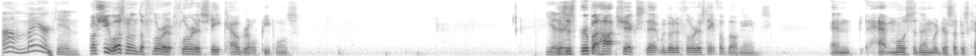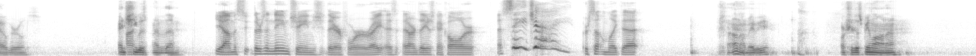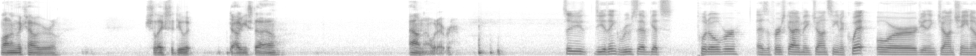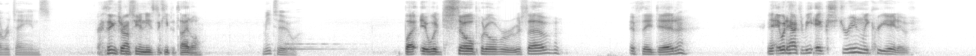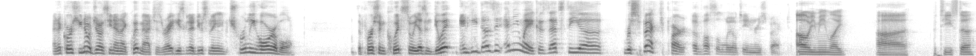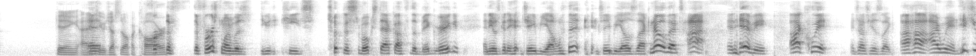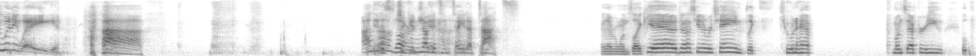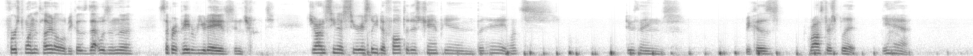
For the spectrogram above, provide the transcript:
I'm American. Well, she was one of the Florida Florida State cowgirl peoples. Yeah, There's there's this group of hot chicks that would go to Florida State football games, and have, most of them would dress up as cowgirls. And she I- was one of them. yeah. I'm assu- there's a name change there for her, right? As, aren't they just gonna call her a CJ or something like that? I don't know, maybe, or she'll just be Lana. Lana the cowgirl. She likes to do it doggy style. I don't know, whatever. So you, do you think Rusev gets put over as the first guy to make John Cena quit, or do you think John Cena retains? I think John Cena needs to keep the title. Me too. but it would so put over Rusev if they did. And It would have to be extremely creative. And of course, you know John Cena and I quit matches, right? He's going to do something truly horrible. The person quits so he doesn't do it, and he does it anyway because that's the uh, respect part of hustle, loyalty, and respect. Oh, you mean like uh, Batista getting attitude Uh, adjusted off a car? the, the first one was he, he took the smokestack off the big rig and he was going to hit JBL with it. And JBL's like, no, that's hot and heavy. I quit. And John Cena's like, aha, I win. Hit you anyway. Ha ha! I It love chicken large nuggets and and tater tots. And everyone's like, yeah, John Cena retained like two and a half months after he first won the title because that was in the separate pay per view days. And John, Cena seriously defaulted as champion. But hey, let's do things because roster split. Yeah,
